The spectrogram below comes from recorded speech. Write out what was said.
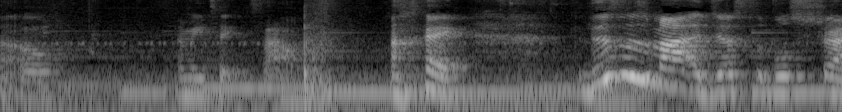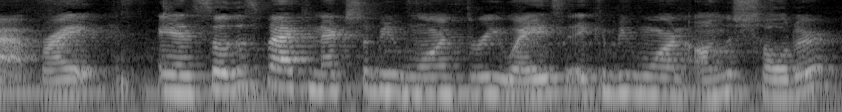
uh oh let me take this out. Okay, this is my adjustable strap, right? And so this bag can actually be worn three ways. It can be worn on the shoulder,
